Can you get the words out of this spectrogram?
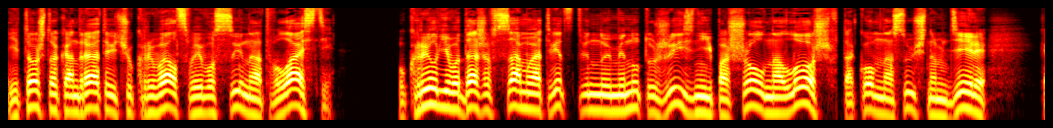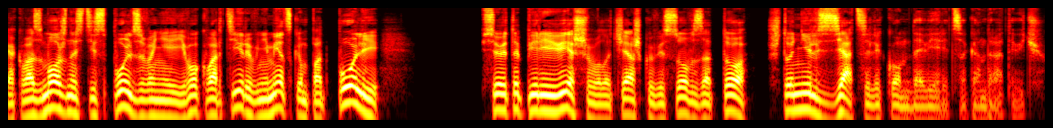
И то, что Кондратович укрывал своего сына от власти — укрыл его даже в самую ответственную минуту жизни и пошел на ложь в таком насущном деле, как возможность использования его квартиры в немецком подполье, все это перевешивало чашку весов за то, что нельзя целиком довериться Кондратовичу.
